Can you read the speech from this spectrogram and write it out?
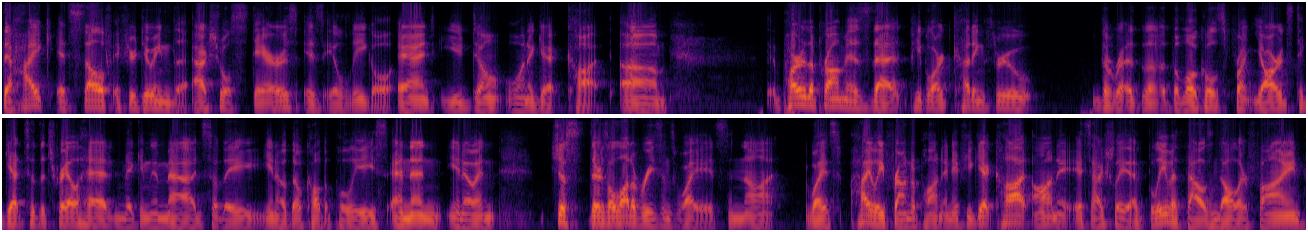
the hike itself, if you're doing the actual stairs, is illegal, and you don't want to get caught. Um, part of the problem is that people are cutting through the, the the locals' front yards to get to the trailhead and making them mad. So they, you know, they'll call the police, and then you know, and just there's a lot of reasons why it's not why it's highly frowned upon. And if you get caught on it, it's actually I believe a thousand dollar fine.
